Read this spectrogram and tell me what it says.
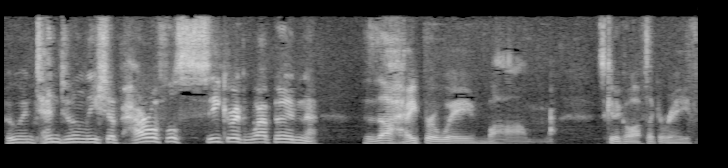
who intend to unleash a powerful secret weapon, the hyperwave bomb. It's gonna go off like a rave.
